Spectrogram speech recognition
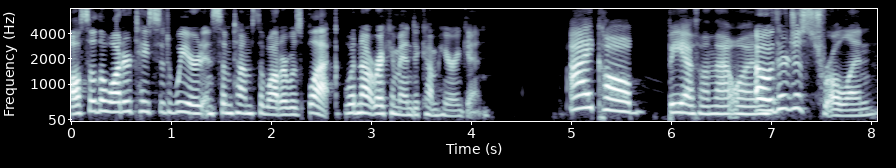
Also, the water tasted weird and sometimes the water was black. Would not recommend to come here again. I call BS on that one. Oh, they're just trolling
